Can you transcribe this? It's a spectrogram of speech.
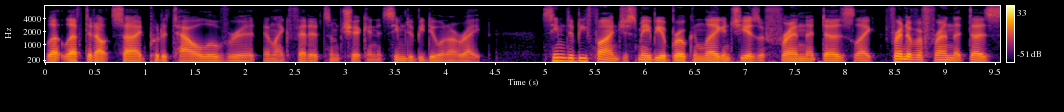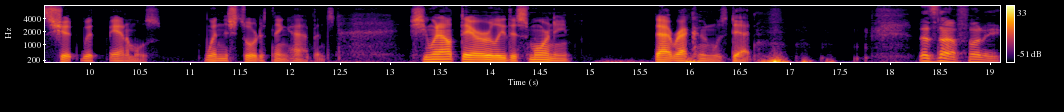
Let, left it outside, put a towel over it, and like fed it some chicken. It seemed to be doing all right. Seemed to be fine, just maybe a broken leg. And she has a friend that does like friend of a friend that does shit with animals when this sort of thing happens. She went out there early this morning. That raccoon was dead. That's not funny.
